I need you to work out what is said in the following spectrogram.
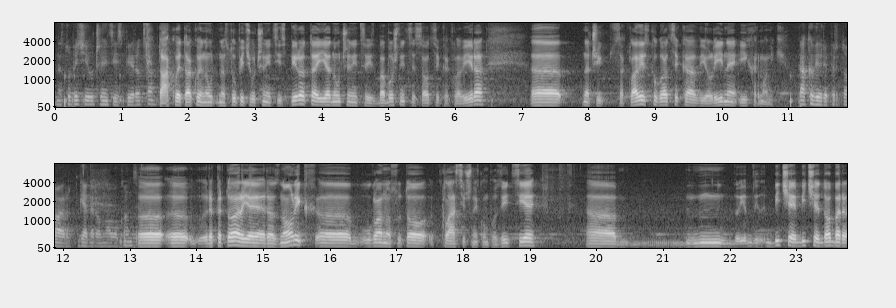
Nastupit će i učenici iz Pirota. Tako je, tako je, nastupit će učenici iz Pirota i jedna učenica iz Babušnice sa oceka klavira, e, znači sa klavirskog oceka, violine i harmonike. Kakav je repertoar generalno ovog E, koncerta? e, repertoar je raznolik, e, uglavnom su to klasične kompozicije, e, biće, biće dobar, e,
